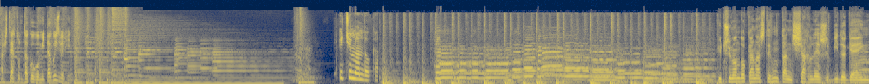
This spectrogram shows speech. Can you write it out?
aste hartuntako gomitago izberin. Utsumandoka. Utsumandokan aste juntan Charles Bidegain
